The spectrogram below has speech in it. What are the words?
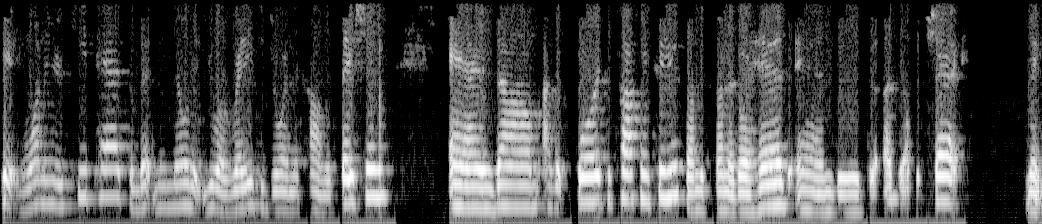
Hit one on your keypad to let me know that you are ready to join the conversation. And um, I look forward to talking to you. So I'm just going to go ahead and do a double check, make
